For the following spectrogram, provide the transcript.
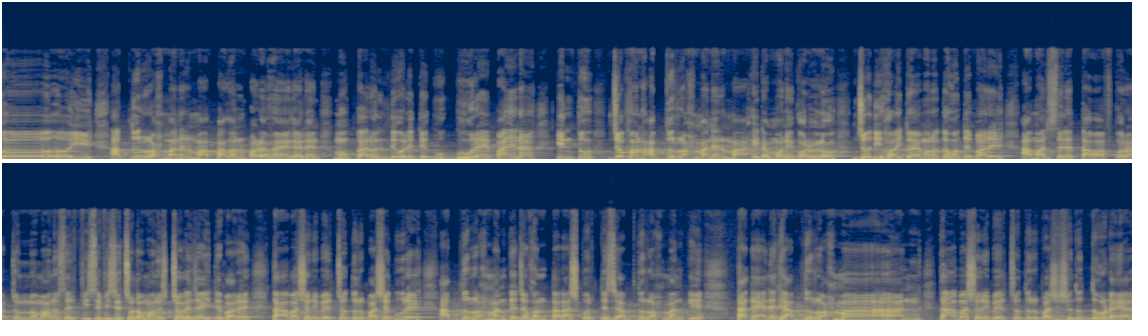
কই? আব্দুর রহমানের মা পাগল পাড়া হয়ে গেলেন। মক্কার অলিতে গলিতে ঘুরে পায় না। কিন্তু যখন আব্দুর রহমানের মা এটা মনে করল, যদি হয়তো এমনও তো হতে পারে, আমার ছেলে তাওয়াফ করার জন্য মানুষের পিছে পিছে ছোট মানুষ চলে যাইতে পারে। কাবা শরীফের চতুর্পাশে ঘুরে আব্দুর রহমানকে যখন তালাশ করতেছে, আব্দুর রহমানকে তাকায় দেখে আব্দুর রহমান কাবা শরীফের চতুর্পাশে শুধু দৌড়ায় আর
